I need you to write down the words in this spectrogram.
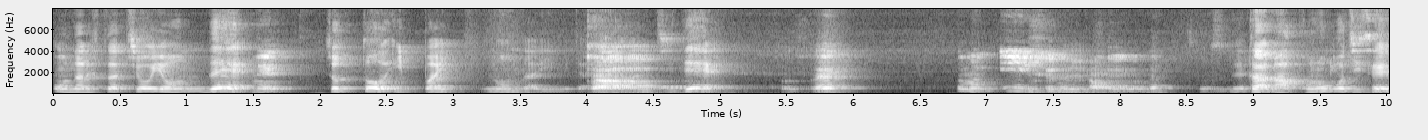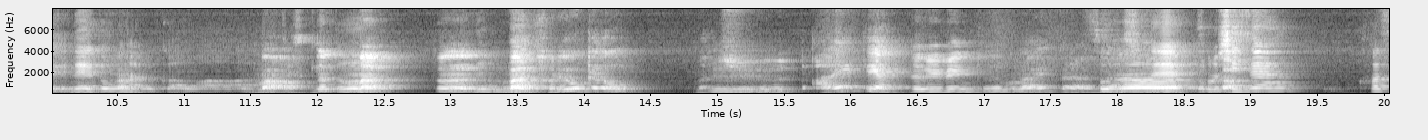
女の人たちを呼んでね、ちょっと一杯飲んだりみたいな感じで。そうですね。でもいいですよね。うん。そうですね。ただまあこのご時世でねどうなるかはまあ、ですけど、まあ、うん、まあ、それをけど、まあ、うん。中あえてやってるイベントでもないからな。そうですね。自然発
